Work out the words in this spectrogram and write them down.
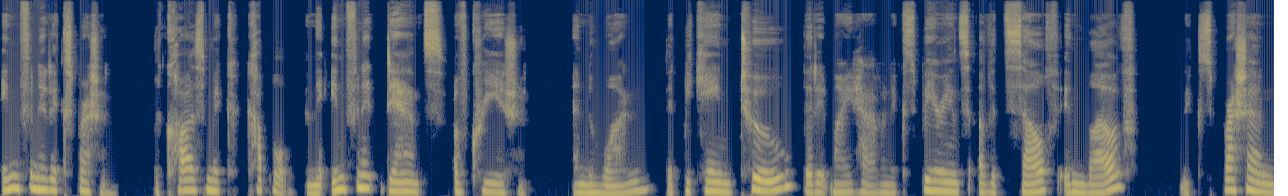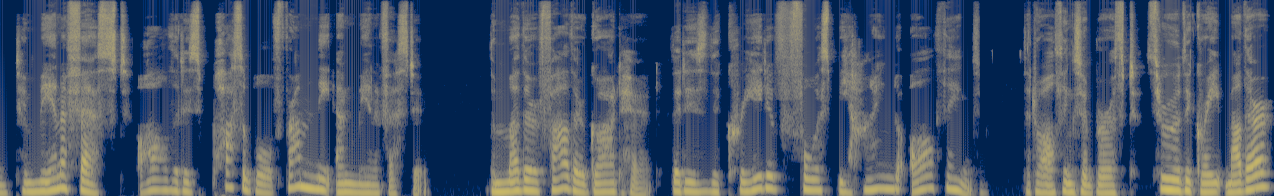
infinite expression, the cosmic couple and the infinite dance of creation, and the one that became two that it might have an experience of itself in love an expression to manifest all that is possible from the unmanifested. The Mother Father Godhead that is the creative force behind all things, that all things are birthed through the Great Mother,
